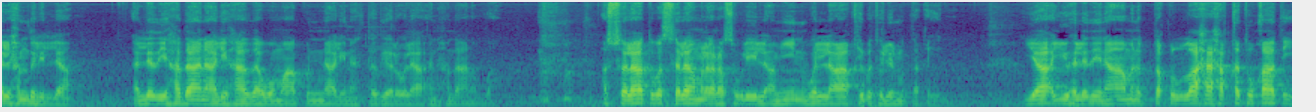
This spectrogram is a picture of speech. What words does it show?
അലഹമില്ല അല്ലതി ഹദാൻ അലി ഹദ ഒമാ കുന്നാലി നഹ്തദി അലോല അൻ ഹദാൻ അസ്സലാത്തു വസ്സലാം അല റസൂലിൽ അമീൻ വൽ ആഖിബത്തുൽ മുത്തഖീൻ. യാ അയ്യുഹല്ലദീൻ ആമനു തഖുല്ലാഹ ഹഖ തുഖാതി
